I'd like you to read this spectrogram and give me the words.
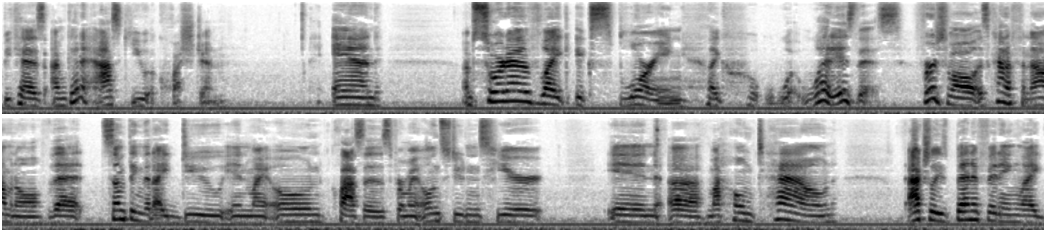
because I'm going to ask you a question. And I'm sort of like exploring, like, wh what is this? First of all, it's kind of phenomenal that something that I do in my own classes for my own students here in uh, my hometown actually is benefiting like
